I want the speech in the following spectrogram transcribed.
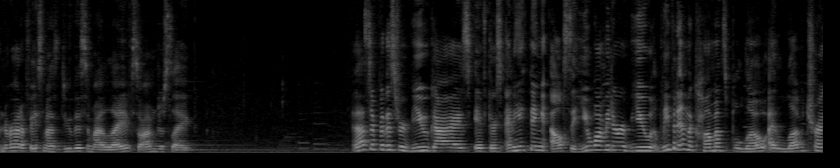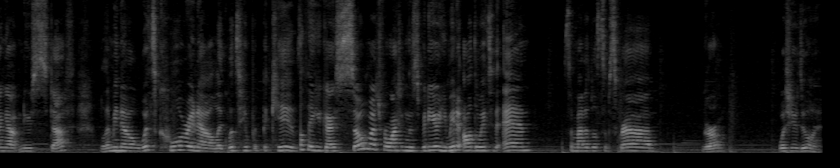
I've never had a face mask do this in my life, so I'm just like... And that's it for this review, guys. If there's anything else that you want me to review, leave it in the comments below. I love trying out new stuff. Let me know what's cool right now, like what's hip with the kids. Well, thank you guys so much for watching this video. You made it all the way to the end, so might as well subscribe. Girl, what you doing?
